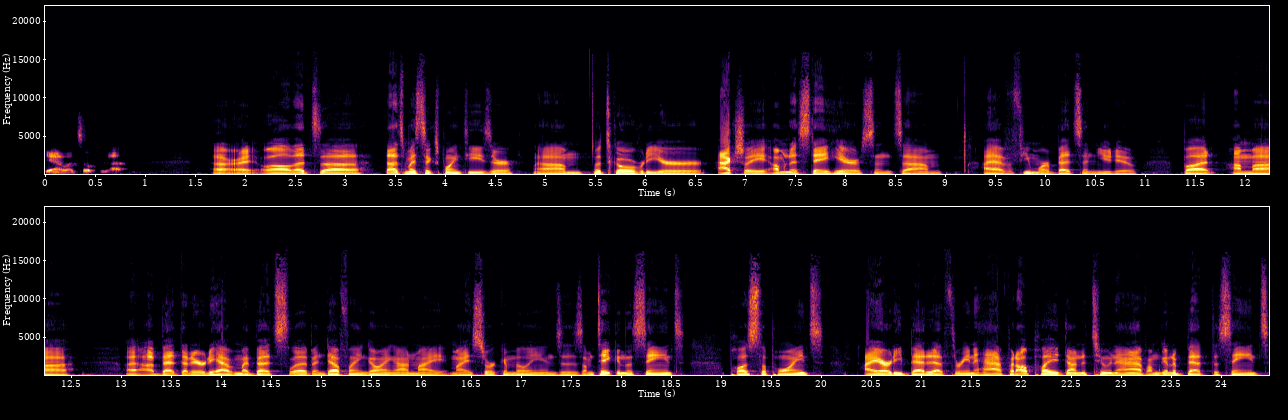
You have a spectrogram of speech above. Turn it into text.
yeah. Let's hope for that. All right. Well, that's uh that's my six point teaser. Um, let's go over to your. Actually, I'm going to stay here since um I have a few more bets than you do, but I'm uh a bet that I already have in my bet slip and definitely going on my my circa millions is I'm taking the Saints plus the points. I already bet it at three and a half, but I'll play it down to two and a half. I'm going to bet the Saints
